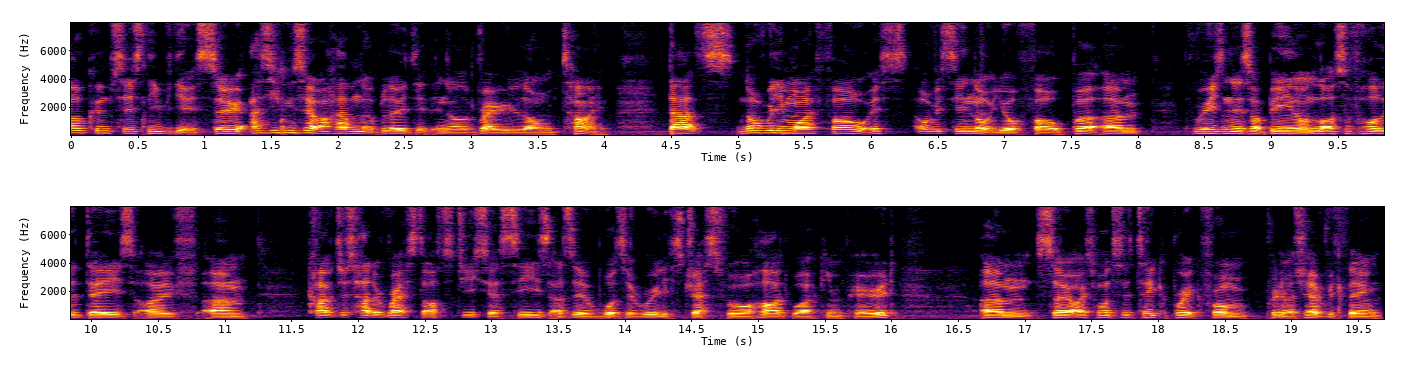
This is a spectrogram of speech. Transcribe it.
welcome to this new video. So as you can see I haven't uploaded in a very long time. That's not really my fault, it's obviously not your fault, but um, the reason is I've been on lots of holidays, I've um, kind of just had a rest after GCSEs as it was a really stressful, hard working period. Um, so I just wanted to take a break from pretty much everything,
